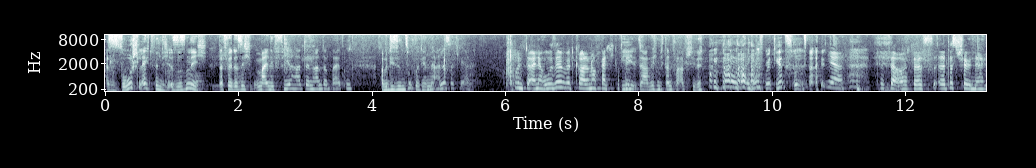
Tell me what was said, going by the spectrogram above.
Also so schlecht finde ich ist es nicht. Dafür, dass ich mal eine 4 hatte in Handarbeiten. Aber die sind super, die haben mir alles erklärt. Und deine Hose wird gerade noch fertig Die, gepflegt. da habe ich mich dann verabschiedet, um mich mit dir zu unterhalten. Ja, das ist ja auch das, äh, das Schöne.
